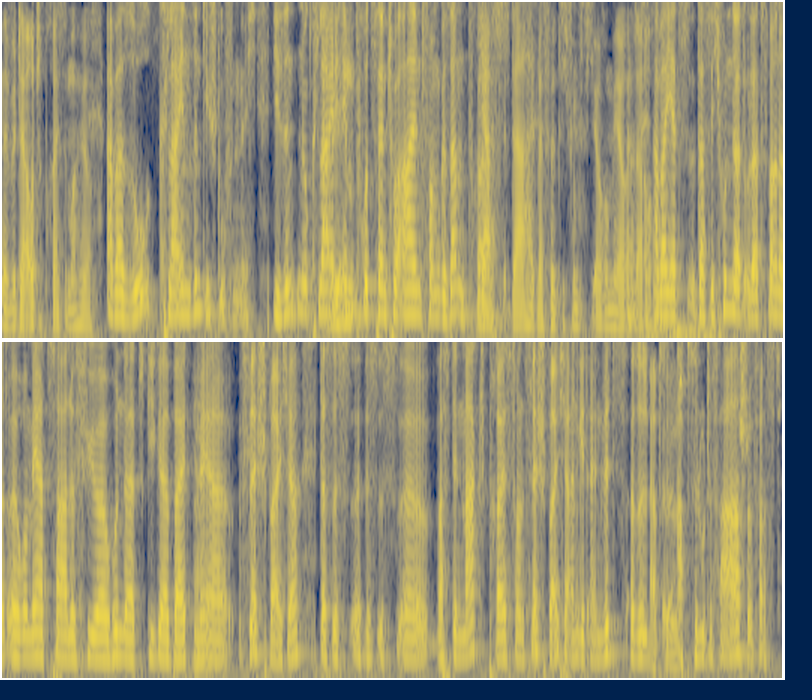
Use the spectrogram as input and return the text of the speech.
dann wird der Autopreis immer höher. Aber so klein sind die Stufen nicht. Die sind nur klein die im sind- Prozentualen vom Gesamtpreis. Ja, da halt mal 40, 50 Euro mehr und da auch. Aber jetzt, dass ich 100 oder 200 Euro mehr zahle für 100 Gigabyte mehr Flash-Speicher, das ist, äh, das ist, äh, was den Marktpreis von Flash-Speicher angeht, ein Witz. Also Absolut. Äh, absolute Verarsche fast.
